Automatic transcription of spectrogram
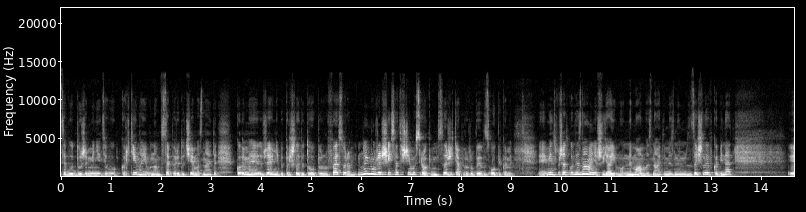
це от дуже мені ця от картина, і воно все перед очима. Знаєте, коли ми вже ніби прийшли до того професора, ну йому вже 60 з чимось років, він все життя проробив з опіками. Е, Він спочатку не знав мені, що я йому не мама. Знаєте, ми з ним зайшли в кабінет, е,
